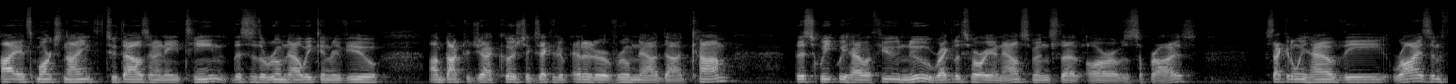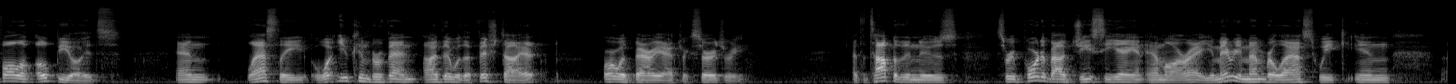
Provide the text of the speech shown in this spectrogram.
Hi, it's March 9th, 2018. This is the RheumNow Week in Review. I'm Dr. Jack Cush, Executive Editor of RheumNow.com. This week we have a few new regulatory announcements that are of a surprise. Second, we have the rise and fall of opioids. And lastly, what you can prevent either with a fish diet or with bariatric surgery. At the top of the news, it's a report about GCA and MRA. You may remember last week in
